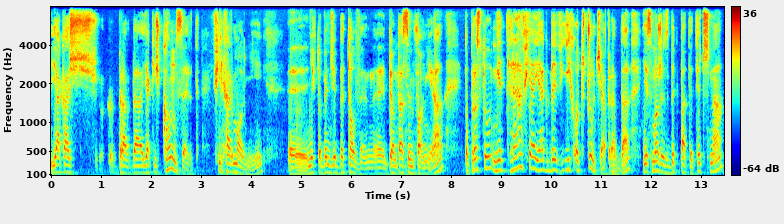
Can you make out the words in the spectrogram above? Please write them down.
jakaś, prawda, jakiś koncert filharmonii, e, niech to będzie Beethoven, Piąta Symfonia, po prostu nie trafia jakby w ich odczucia, prawda? Jest może zbyt patetyczna.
